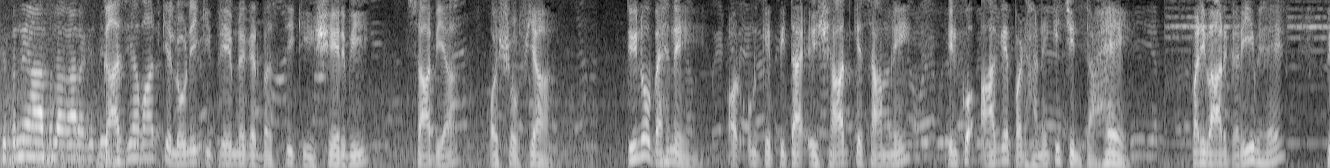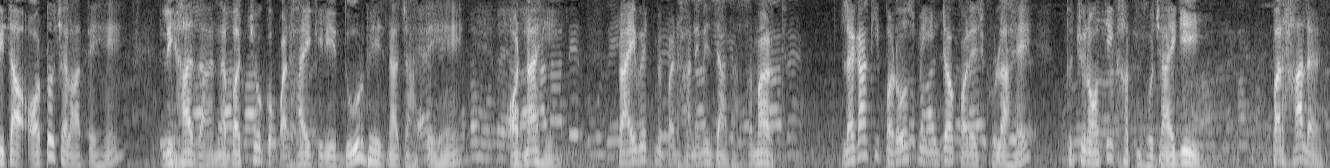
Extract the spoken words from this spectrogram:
कितने आस लगा रखे गाजियाबाद के लोनी की प्रेमनगर बस्ती की शेरबी साबिया और शोफिया। तीनों बहनें और उनके पिता इरशाद के सामने इनको आगे पढ़ाने की चिंता है। परिवार गरीब है, पिता ऑटो चलाते हैं, लिहाजा न बच्चों को पढ़ाई के लिए दूर भेजना चाहते हैं और न ही प्राइवेट में पढ़ाने में ज़्यादा समर्थ। लगा कि पड़ोस में इंटर कॉलेज खुला है तो चुनौती खत्म हो जाएगी। पर हालत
